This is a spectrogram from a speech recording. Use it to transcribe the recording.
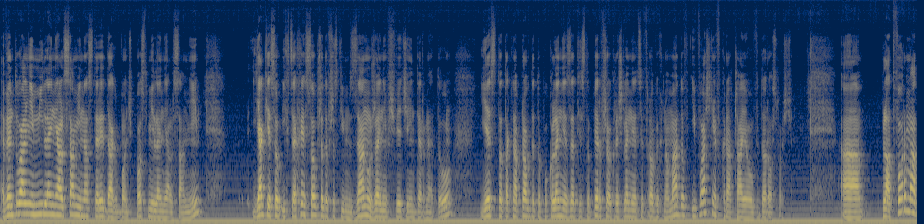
Ewentualnie millennialsami na sterydach bądź postmillennialsami. Jakie są ich cechy? Są przede wszystkim zanurzeni w świecie internetu. Jest to tak naprawdę to pokolenie Z, jest to pierwsze określenie cyfrowych nomadów i właśnie wkraczają w dorosłość. A platforma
